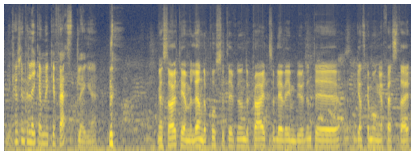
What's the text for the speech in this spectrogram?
det kanske inte är lika mycket fest längre. Men jag sa det till Emil, det är ändå positivt. Under Pride så blev jag inbjuden till ganska många fester.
